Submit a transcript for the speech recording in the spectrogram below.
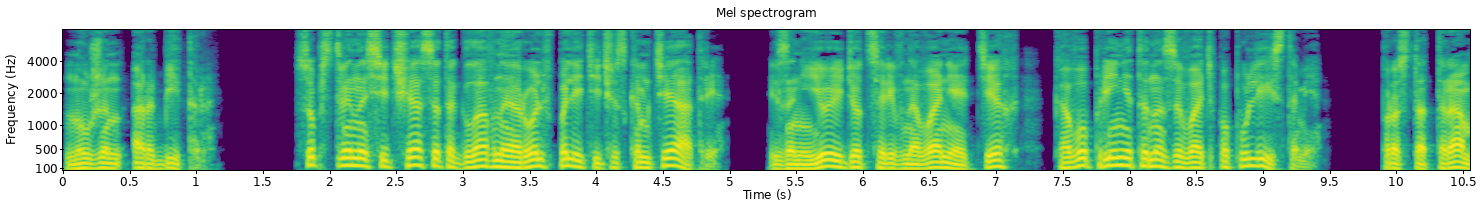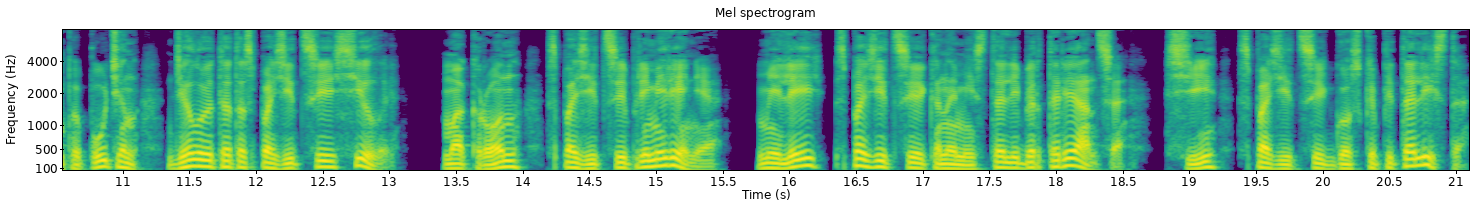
нужен арбитр. Собственно, сейчас это главная роль в политическом театре, и за нее идет соревнование тех, кого принято называть популистами. Просто Трамп и Путин делают это с позиции силы, Макрон — с позиции примирения, Милей — с позиции экономиста-либертарианца, Си — с позиции госкапиталиста,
